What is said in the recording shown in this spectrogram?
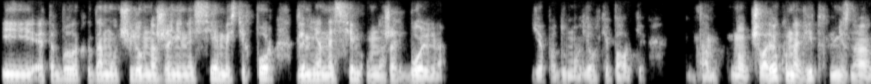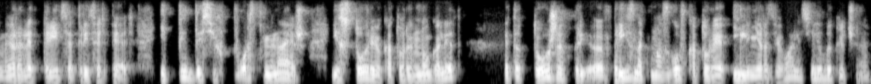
и это было, когда мы учили умножение на 7, и с тех пор для меня на 7 умножать больно. Я подумал, елки-палки, там, ну, человеку на вид, не знаю, наверное, лет 30-35, и ты до сих пор вспоминаешь историю, которой много лет, это тоже э, признак мозгов, которые или не развивались, или выключены.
